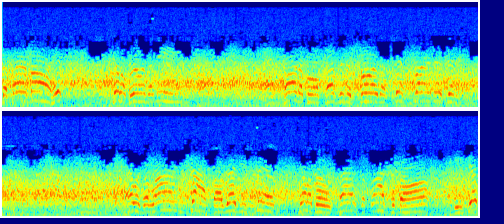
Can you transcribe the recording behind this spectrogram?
The fair ball hits Killebrew in the knee, and Carnival comes in to score the fifth run in this inning. That was a line shot by Reggie Smith. Killebrew tries to block the ball. He did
